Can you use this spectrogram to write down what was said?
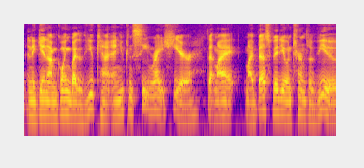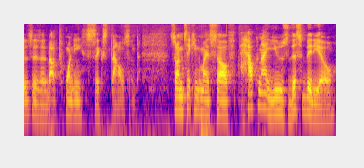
And again, I'm going by the view count and you can see right here that my, my best video in terms of views is about 26,000. So I'm thinking to myself, how can I use this video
